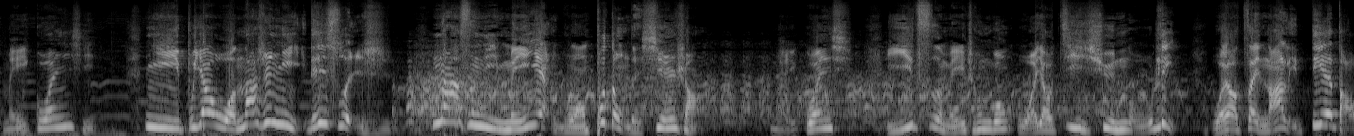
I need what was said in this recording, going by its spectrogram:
没关系，你不要我那是你的损失，那是你没眼光，不懂得欣赏。没关系，一次没成功，我要继续努力。我要在哪里跌倒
